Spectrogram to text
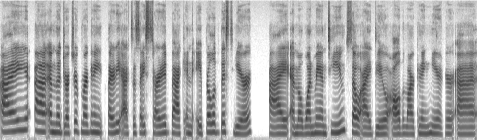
I uh, am the director of marketing at Qlarity Access. I started back in April of this year. I am a one man team, so I do all the marketing here at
